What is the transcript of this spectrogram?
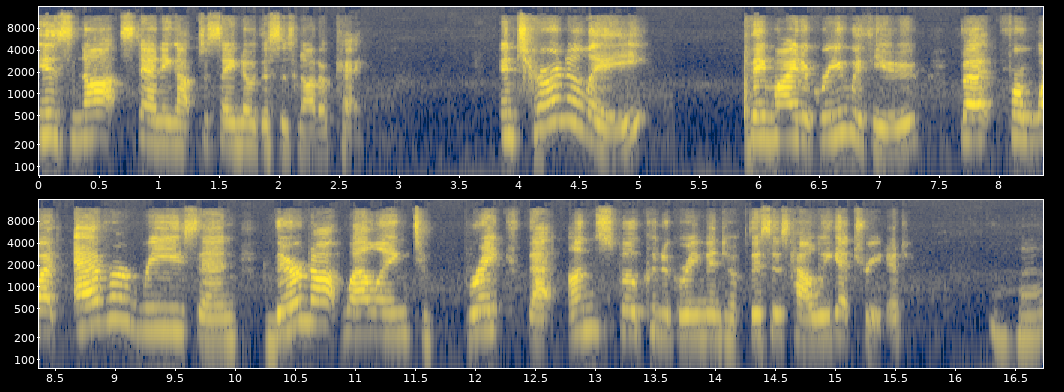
is not standing up to say, no, this is not okay. Internally, they might agree with you, but for whatever reason, they're not willing to break that unspoken agreement of this is how we get treated. Mm-hmm.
